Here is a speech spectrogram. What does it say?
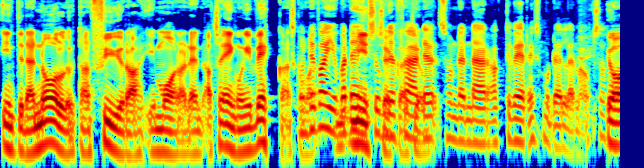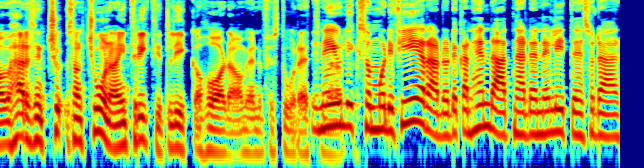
inte där 0 utan 4 i månaden, alltså en gång i veckan ska det man var ju var det minst inte söka ett ungefär jobb. det, som den där aktiveringsmodellen alltså. Ja, här är sanktio- sanktionerna inte riktigt lika hårda om jag nu förstår rätt. Den är ju liksom modifierad och det kan hända att när den är lite sådär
